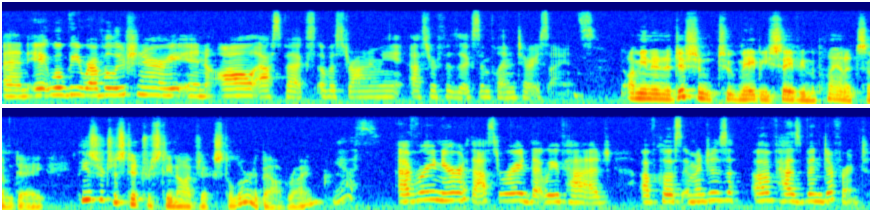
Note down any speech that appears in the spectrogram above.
and it will be revolutionary in all aspects of astronomy, astrophysics, and planetary science. I mean, in addition to maybe saving the planet someday, these are just interesting objects to learn about, right? Yes. Every near Earth asteroid that we've had up close images of has been different.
